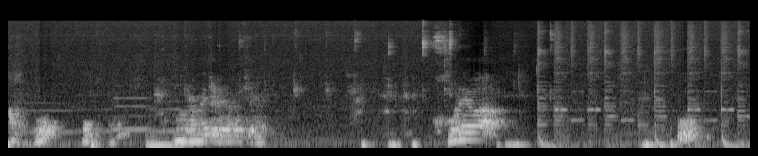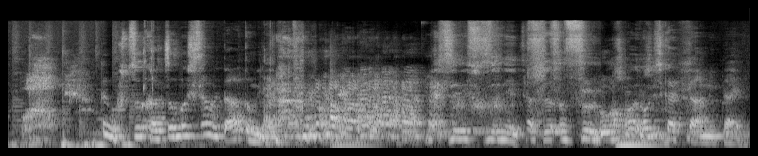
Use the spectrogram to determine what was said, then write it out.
あおおおやめてるやめてるこれはでも普通かつお節食べた後みたいな。別に普通にたつ。お美味しかったみたいな。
